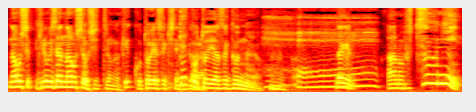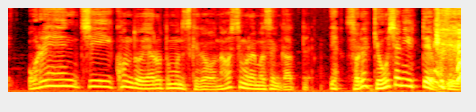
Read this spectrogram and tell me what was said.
直して、ヒロミさん直してほしいっていうのが結構問い合わせ来てる結構問い合わせくんのよ。へー。だけど、あの、普通に、俺んち今度やろうと思うんですけど、直してもらえませんかって。いや、それは業者に言ってよ、普通にね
